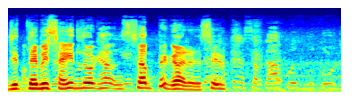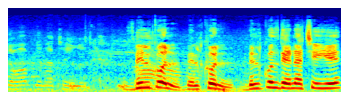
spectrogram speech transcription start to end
जितने भी शहीद लोग हैं उन सब पे घर है सिर्फ़ सरकार को जवाब देना चाहिए। बिल्कुल बिल्कुल बिल्कुल देना चाहिए।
